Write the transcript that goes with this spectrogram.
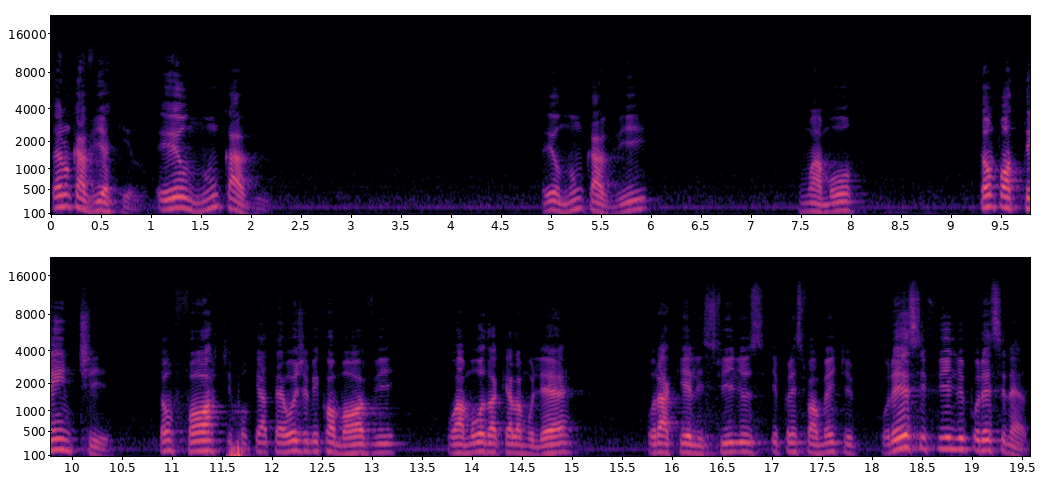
Eu nunca vi aquilo. Eu nunca vi. Eu nunca vi um amor tão potente, tão forte, porque até hoje me comove o amor daquela mulher por aqueles filhos e principalmente por esse filho e por esse neto.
